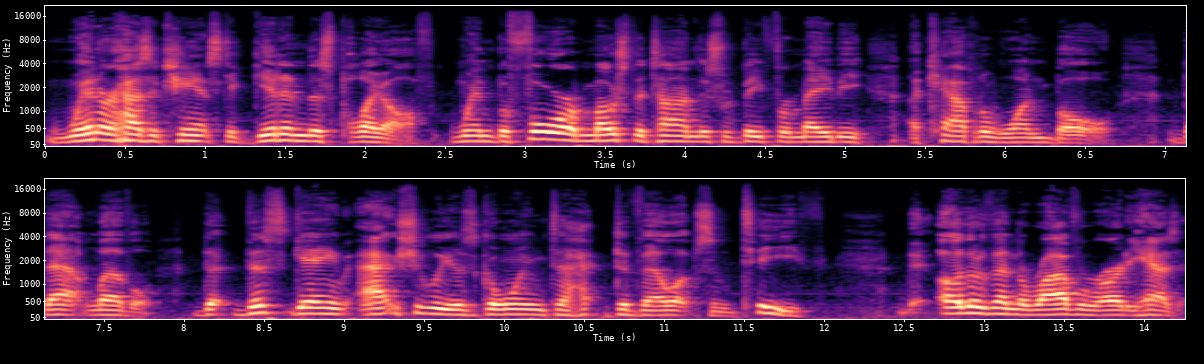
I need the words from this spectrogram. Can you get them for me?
Winner has a chance to get in this playoff. When before, most of the time, this would be for maybe a Capital One Bowl, that level. That this game actually is going to develop some teeth other than the rivalry already has.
